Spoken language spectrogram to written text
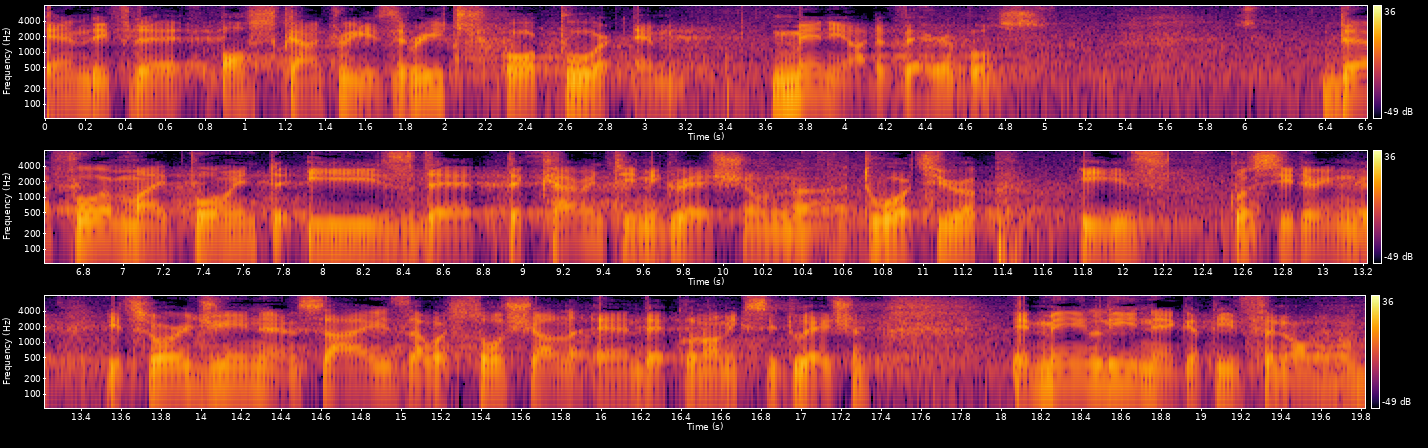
and if the host country is rich or poor, and many other variables. Therefore, my point is that the current immigration uh, towards Europe is, considering its origin and size, our social and economic situation, a mainly negative phenomenon.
